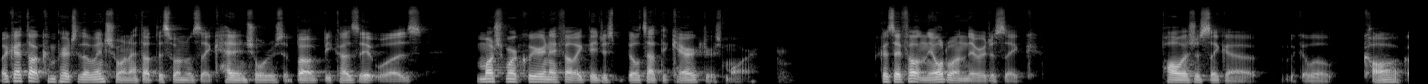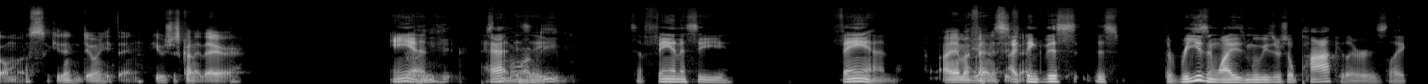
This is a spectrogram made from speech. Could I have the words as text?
like I thought compared to the Lynch one, I thought this one was like head and shoulders above because it was much more clear, and I felt like they just built out the characters more. Because I felt in the old one they were just like Paul was just like a like a little cog almost, like he didn't do anything. He was just kind of there. And He- he's Pat is a, Deep. is a fantasy fan. I am a Yes. fantasy. I fan. think this this the reason why these movies are so popular is like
